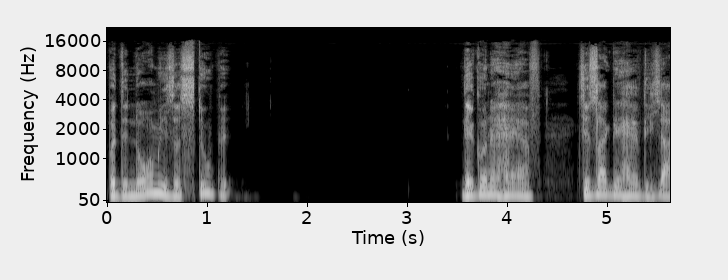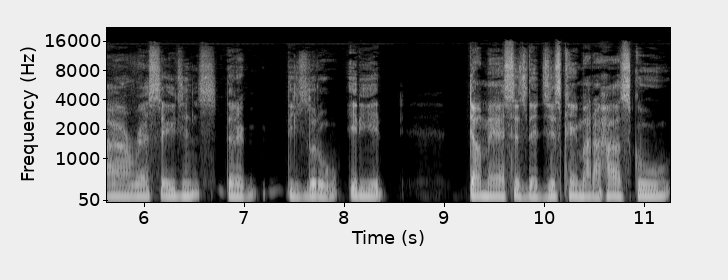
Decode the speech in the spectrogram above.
but the normies are stupid. They're going to have, just like they have these IRS agents that are these little idiot dumbasses that just came out of high school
